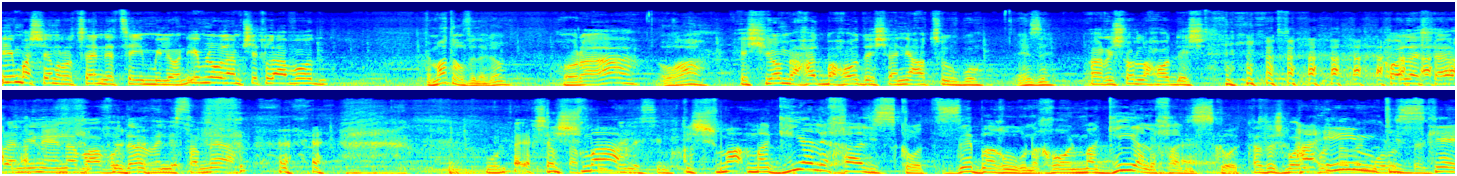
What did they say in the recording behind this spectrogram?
אם השם רוצה, נצא עם מיליון. אם לא, להמשיך לעבוד. ומה אתה עובד, אגב? הוראה. הוראה. יש יום אחד בחודש שאני עצוב בו. איזה? הראשון לחודש. כל השאר אני נהנה בעבודה ואני שמח. אולי עכשיו תשמע. תשמע, מגיע לך לזכות, זה ברור, נכון? מגיע לך לזכות. האם. תזכה?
